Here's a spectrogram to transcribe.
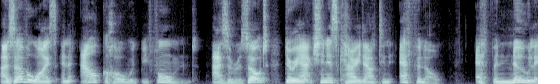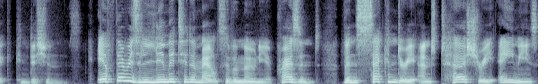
as otherwise an alcohol would be formed. As a result, the reaction is carried out in ethanol, ethanolic conditions. If there is limited amounts of ammonia present, then secondary and tertiary amines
